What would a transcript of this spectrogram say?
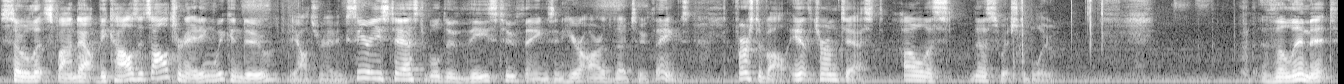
So let's find out. Because it's alternating, we can do the alternating series test. We'll do these two things, and here are the two things. First of all, nth term test. Oh, let's, let's switch to blue. The limit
